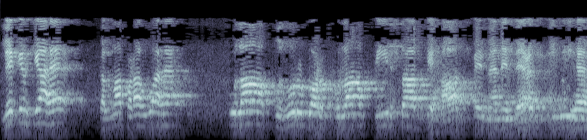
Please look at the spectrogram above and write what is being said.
لیکن کیا ہے؟ کلمہ پڑا ہوا ہے، فلاں بزرگ اور فلاں پیر صاحب کے ہاتھ پہ میں نے بیعت کی ہوئی ہے،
